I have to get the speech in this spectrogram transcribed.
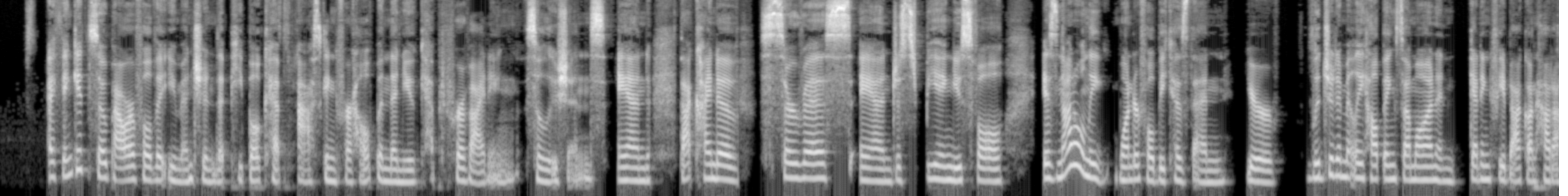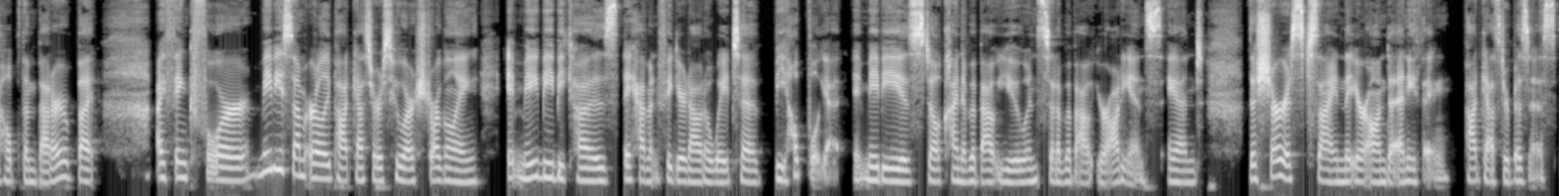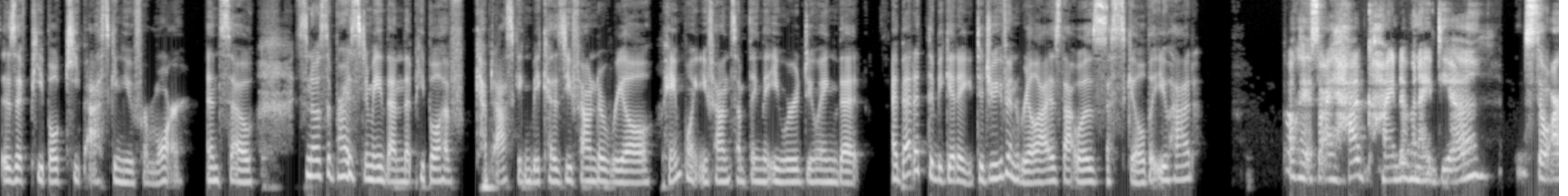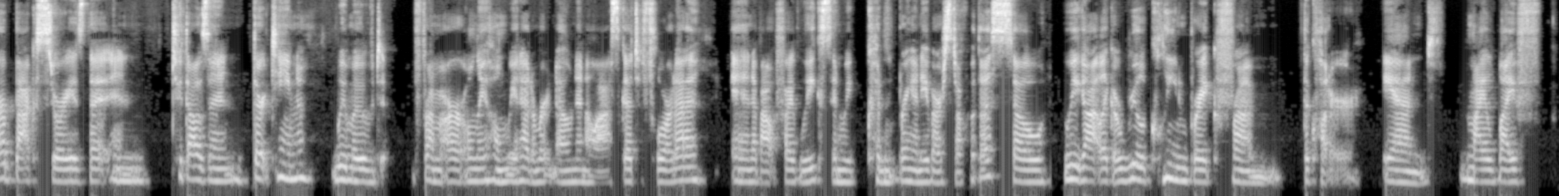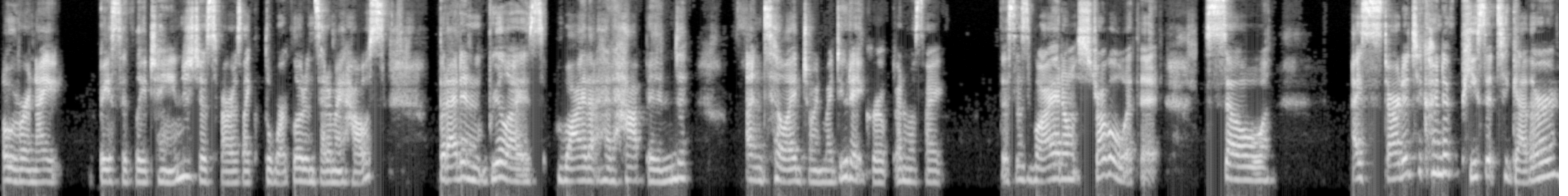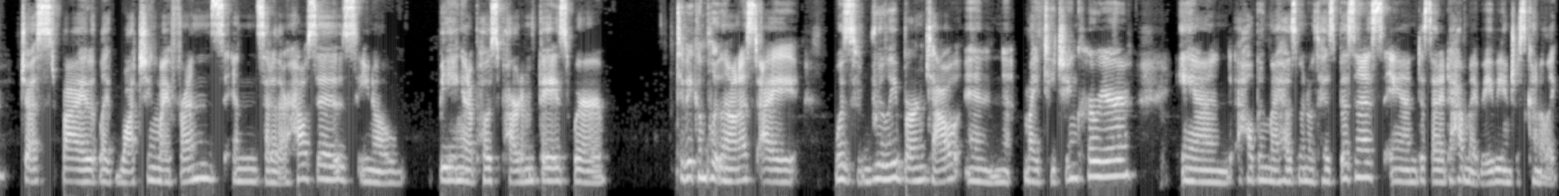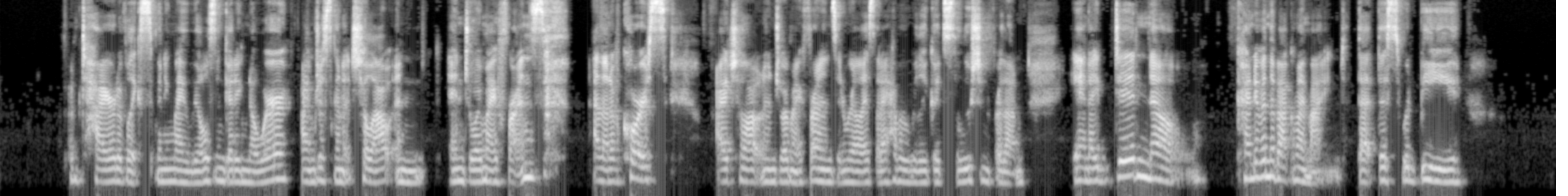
I think it's so powerful that you mentioned that people kept asking for help and then you kept providing solutions. And that kind of service and just being useful is not only wonderful because then you're legitimately helping someone and getting feedback on how to help them better. But I think for maybe some early podcasters who are struggling, it may be because they haven't figured out a way to be helpful yet. It maybe is still kind of about you instead of about your audience. And the surest sign that you're on to anything, podcast or business, is if people keep asking you for more. And so it's no surprise to me then that people have kept asking because you found a real pain point. You found something that you were doing that I bet at the beginning, did you even realize that was a skill that you had? Okay, so I had kind of an idea. So our backstory is that in 2013, we moved from our only home we had ever known in Alaska to Florida in about five weeks, and we couldn't bring any of our stuff with us. So we got like a real clean break from the clutter. And my life overnight basically changed as far as like the workload inside of my house. But I didn't realize why that had happened until I joined my due date group and was like, this is why I don't struggle with it. So I started to kind of piece it together just by like watching my friends inside of their houses, you know, being in a postpartum phase where, to be completely honest, I was really burnt out in my teaching career and helping my husband with his business and decided to have my baby and just kind of like I'm tired of like spinning my wheels and getting nowhere. I'm just going to chill out and enjoy my friends And then, of course, I chill out and enjoy my friends and realize that I have a really good solution for them. And I did know, kind of in the back of my mind, that this would be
